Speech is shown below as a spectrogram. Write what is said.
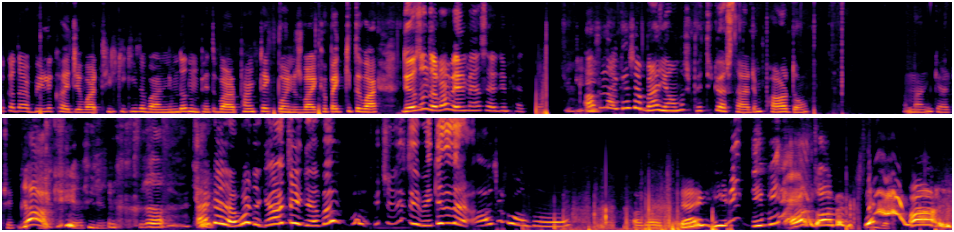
o kadar birlik ağacı var. Tilki kiti var. Nimdan'ın peti var. Punk tek boynuz var. Köpek kiti var. Diyorsun ama benim en sevdiğim pet bu. Çünkü Aslında arkadaşlar ben yanlış peti gösterdim. Pardon. Hemen gerçek. ya. Arkadaşlar bu arada gerçekten ben bu üçüncü seviye kedilere aşık oldum. Arkadaşlar. Ben yeri dibi. Ay tövbe. Ay.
